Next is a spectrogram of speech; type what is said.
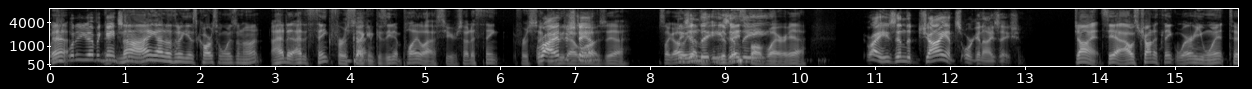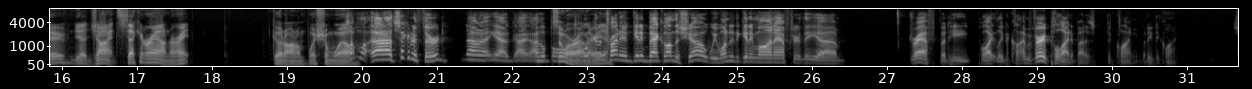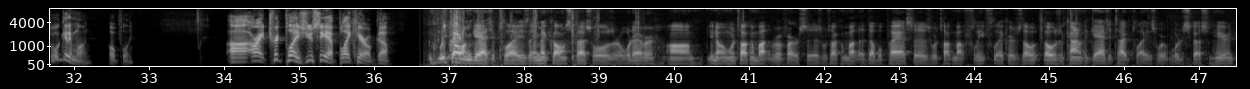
What, yeah. what do you have against no, him? No, I ain't got nothing against Carson Whisenhunt. I had to I had to think for a okay. second because he didn't play last year, so I had to think for a second right, who that was. Yeah, it's like oh he's yeah, the, the, the baseball the, player. Yeah, right. He's in the Giants organization. Giants. Yeah, I was trying to think where he went to. Yeah, Giants. Second round. All right. Good on him. Wish him well. Some, uh, second or third. No, no yeah. I, I hope somewhere around we're there. We're going to yeah. try to get him back on the show. We wanted to get him on after the uh, draft, but he politely declined. I'm very polite about his declining, but he declined. So we'll get him on, hopefully. Uh, all right, trick plays, UCF, Blake Harrell, go. We call them gadget plays. They may call them specials or whatever. Um, you know, we're talking about the reverses, we're talking about the double passes, we're talking about flea flickers. Those, those are kind of the gadget type plays we're, we're discussing here. And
